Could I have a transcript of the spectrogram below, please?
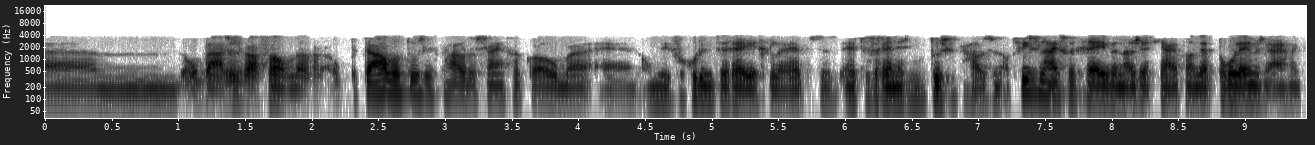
Um, op basis waarvan er ook betaalde toezichthouders zijn gekomen. En om die vergoeding te regelen heeft de, heeft de Vereniging van Toezichthouders een advieslijst gegeven. Nou zeg jij van het probleem is eigenlijk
